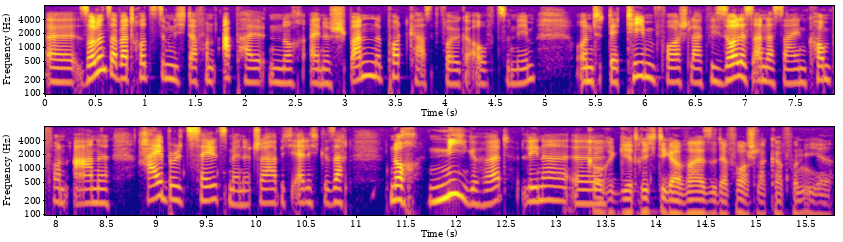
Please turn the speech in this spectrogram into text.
Äh, soll uns aber trotzdem nicht davon abhalten, noch eine spannende Podcast-Folge aufzunehmen. Und der Themenvorschlag, wie soll es anders sein, kommt von Arne, Hybrid Sales Manager, habe ich ehrlich gesagt noch nie gehört. Lena. Äh, Korrigiert richtigerweise der Vorschlag von ihr.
